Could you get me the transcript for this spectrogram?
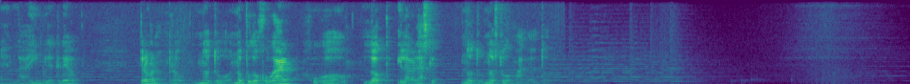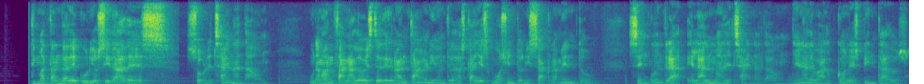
en la ingle, creo. Pero bueno, pero no, tuvo, no pudo jugar, jugó Locke y la verdad es que no, no estuvo mal del todo. Última tanda de curiosidades sobre Chinatown. Una manzana al oeste de Grand Avenue entre las calles Washington y Sacramento se encuentra el alma de Chinatown, llena de balcones pintados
